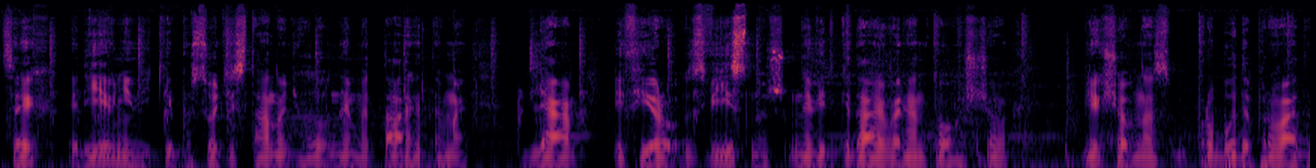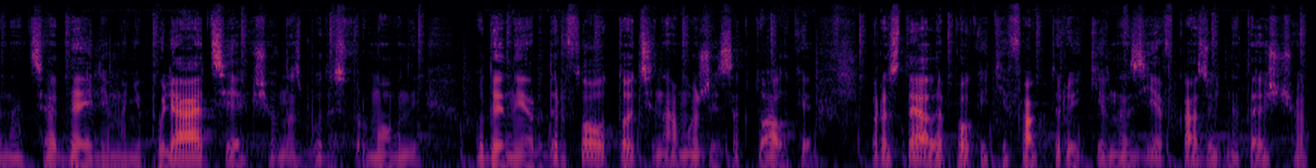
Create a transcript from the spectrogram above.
цих рівнів, які по суті стануть головними таргетами для ефіру. Звісно ж, не відкидаю варіант того, що якщо в нас буде проведена ця дейлі маніпуляція, якщо в нас буде сформований годинний flow, то ціна може із актуалки рости, але поки ті фактори, які в нас є, вказують на те, що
